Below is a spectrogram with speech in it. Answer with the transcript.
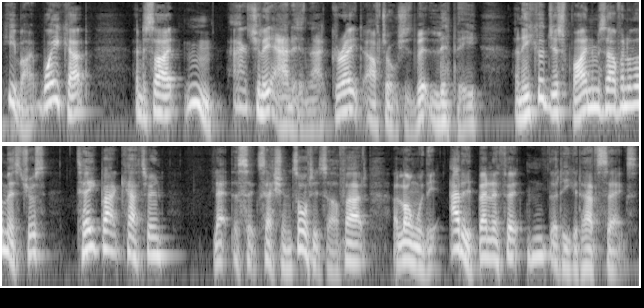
he might wake up and decide, hmm, actually, Anne isn't that great. After all, she's a bit lippy. And he could just find himself another mistress, take back Catherine, let the succession sort itself out, along with the added benefit that he could have sex.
